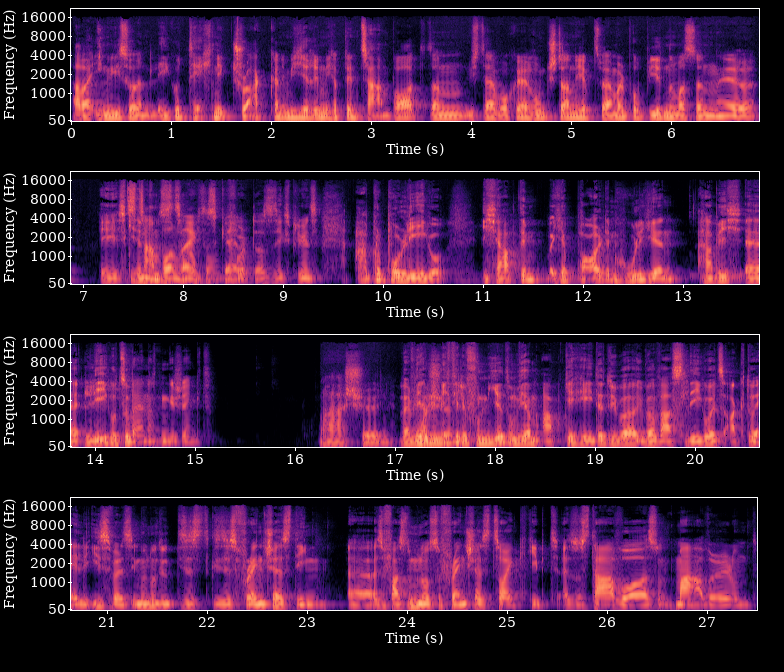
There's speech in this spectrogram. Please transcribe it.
Aber irgendwie so ein Lego-Technik-Truck, kann ich mich erinnern, ich habe den zusammengebaut, dann ist der eine Woche herumgestanden, ich habe zweimal probiert und dann war es so, naja, Ey, es Das geht Zusammenbauen war echt das. Geile. Voll, das ist die Experience. Apropos Lego. Ich habe dem, ich habe Paul, dem Hooligan, habe ich äh, Lego zu Weihnachten geschenkt. Ah, schön. Weil wir haben Urschön. nämlich telefoniert und wir haben abgehatet über, über was Lego jetzt aktuell ist, weil es immer nur dieses, dieses Franchise-Ding, äh, also fast nur noch so Franchise-Zeug gibt. Also Star Wars und Marvel und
